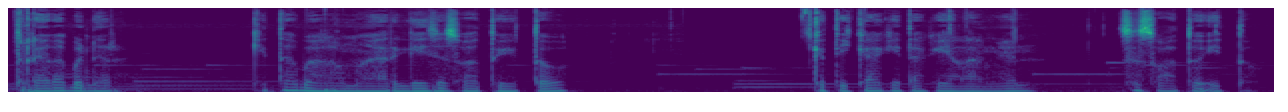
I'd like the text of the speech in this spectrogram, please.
Ternyata benar, kita bakal menghargai sesuatu itu ketika kita kehilangan sesuatu itu.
